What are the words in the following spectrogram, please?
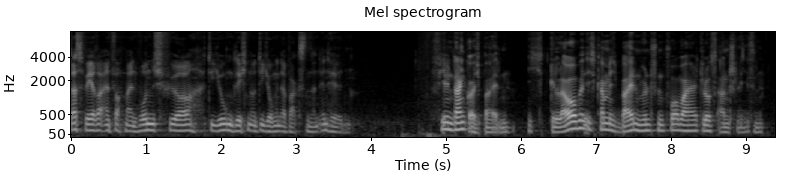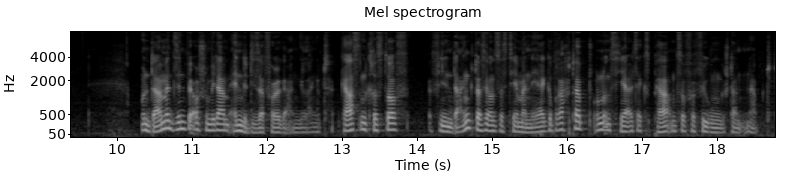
Das wäre einfach mein Wunsch für die Jugendlichen und die jungen Erwachsenen in Hilden. Vielen Dank euch beiden. Ich glaube, ich kann mich beiden Wünschen vorbehaltlos anschließen. Und damit sind wir auch schon wieder am Ende dieser Folge angelangt. Carsten, Christoph, vielen Dank, dass ihr uns das Thema näher gebracht habt und uns hier als Experten zur Verfügung gestanden habt.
